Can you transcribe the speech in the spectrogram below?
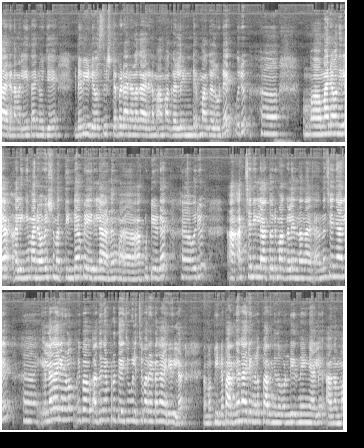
കാരണം അല്ലെങ്കിൽ തനുജയുടെ വീഡിയോസ് ഇഷ്ടപ്പെടാനുള്ള കാരണം ആ മകളിന്റെ മകളുടെ ഒരു മനോനില അല്ലെങ്കിൽ മനോവിഷമത്തിന്റെ പേരിലാണ് ആ കുട്ടിയുടെ ഒരു അച്ഛനില്ലാത്ത ഒരു മകൾ എന്ന എന്ന് വെച്ച് കഴിഞ്ഞാൽ എല്ലാ കാര്യങ്ങളും ഇപ്പോൾ അത് ഞാൻ പ്രത്യേകിച്ച് വിളിച്ച് പറയേണ്ട കാര്യമില്ല. നമ്മൾ പിന്നെ പറഞ്ഞ കാര്യങ്ങൾ പറഞ്ഞതുകൊണ്ടിരുന്ന് കഴിഞ്ഞാൽ നമ്മ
